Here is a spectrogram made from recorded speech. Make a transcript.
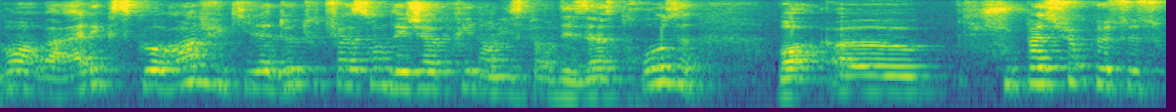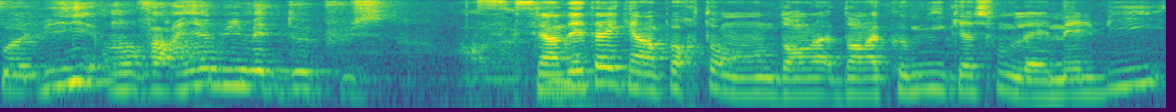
bon, bah, Alex Cora, vu qu'il a de toute façon déjà pris dans l'histoire des Astros, bon, euh, je suis pas sûr que ce soit lui, on va rien lui mettre de plus. Bah, C'est un détail qui est important. hein. Dans, la, dans la communication de la MLB,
